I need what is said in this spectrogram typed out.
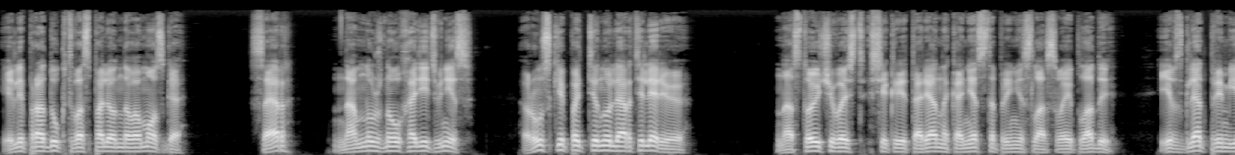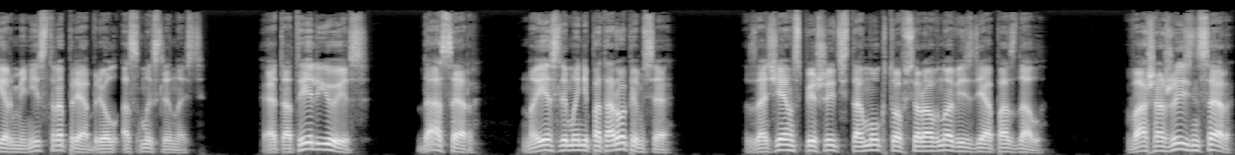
или продукт воспаленного мозга? «Сэр, нам нужно уходить вниз. Русские подтянули артиллерию. Настойчивость секретаря наконец-то принесла свои плоды, и взгляд премьер-министра приобрел осмысленность. «Это ты, Льюис?» «Да, сэр. Но если мы не поторопимся...» «Зачем спешить тому, кто все равно везде опоздал?» «Ваша жизнь, сэр!»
